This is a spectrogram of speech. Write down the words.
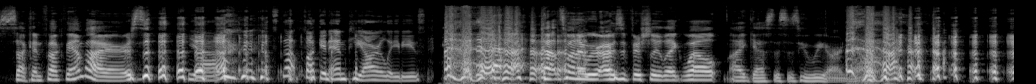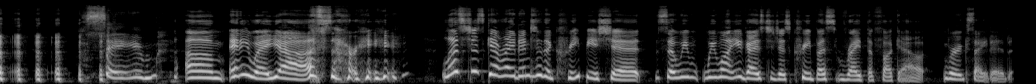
Suck and fuck vampires. yeah. it's not fucking NPR, ladies. That's when I, I was officially like, well, I guess this is who we are now. Same. Um anyway, yeah, sorry. Let's just get right into the creepy shit. So we we want you guys to just creep us right the fuck out. We're excited.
